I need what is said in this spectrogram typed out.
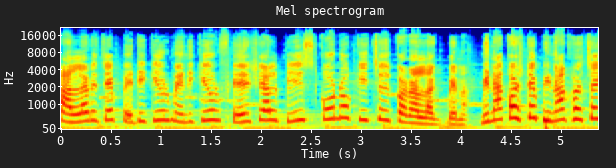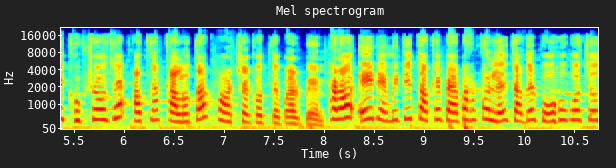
পার্লারে যে পেডিকিউর মেডিকিউর ফেসিয়াল, ব্লিচ কোনো কিছুই করা লাগবে না। বিনা কষ্টে, বিনা খরচায় খুব সহজে আপনার কালো ত্বক ফর্সা করতে পারবেন। এছাড়াও এই রেমেডি ত্বকে ব্যবহার করলে যাদের বহু বছর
